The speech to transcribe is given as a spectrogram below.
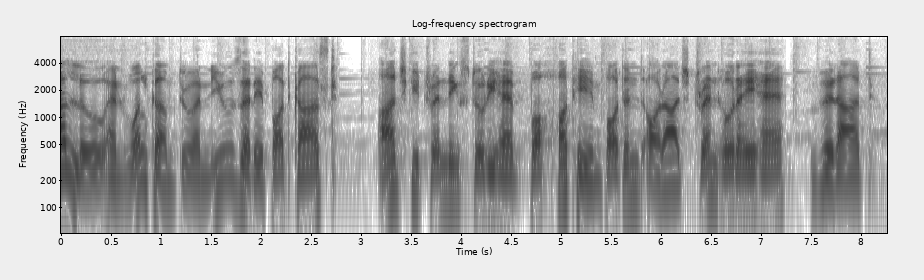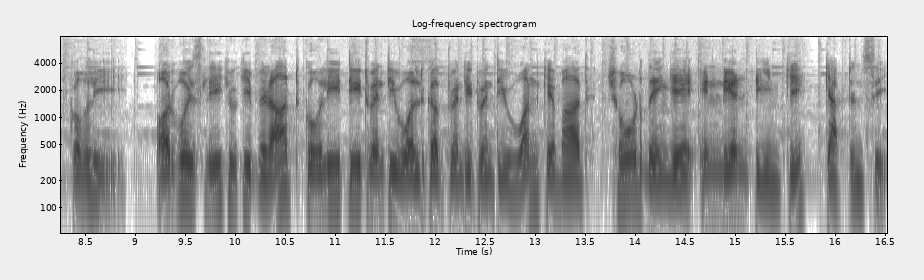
Hello and welcome to a news a day podcast आज की ट्रेंडिंग स्टोरी है बहुत ही इम्पोर्टेंट और आज ट्रेंड हो रहे हैं विराट कोहली। और वो इसलिए क्योंकि Virat Kohli T twenty World Cup 2021 के बाद छोड़ देंगे इंडियन टीम की captaincy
